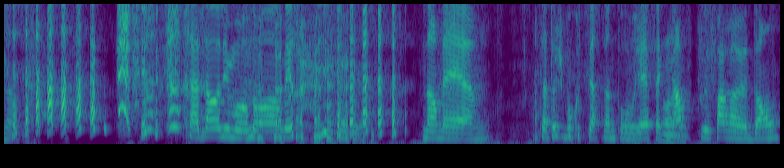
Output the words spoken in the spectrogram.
pas vrai. J'adore l'humour noir. Merci. Non, mais euh, ça touche beaucoup de personnes pour vrai. Fait que Ouais. quand vous pouvez faire un don,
